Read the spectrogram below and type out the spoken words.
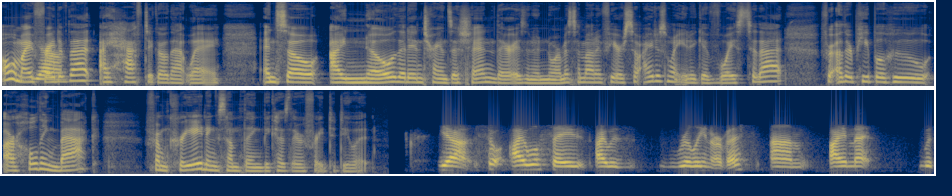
oh, am I afraid Yeah. of that? I have to go that way. And so I know that in transition, there is an enormous amount of fear. So I just want you to give voice to that for other people who are holding back from creating something because they're afraid to do it. Yeah, so I will say I was really nervous. Um, I met with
